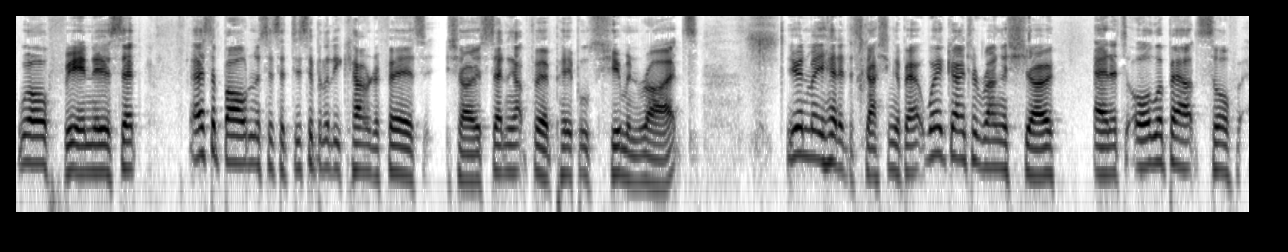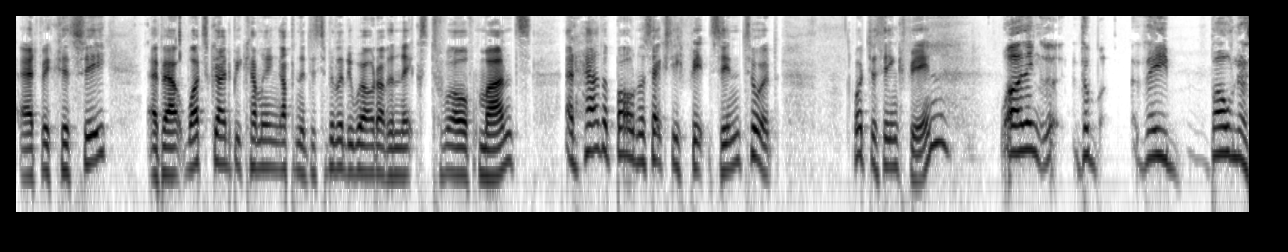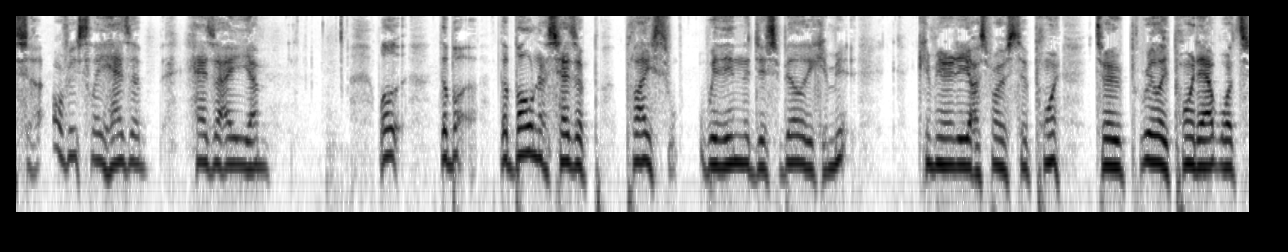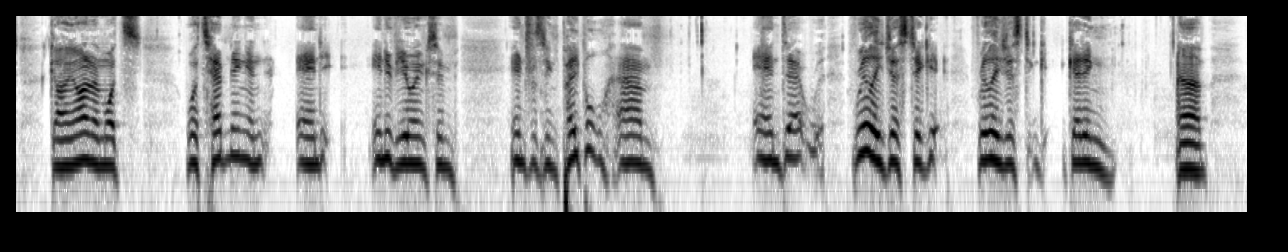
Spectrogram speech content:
Well, Phin, is that as the boldness is a disability current affairs show standing up for people's human rights, you and me had a discussion about we're going to run a show and it's all about self advocacy, about what's going to be coming up in the disability world over the next 12 months, and how the boldness actually fits into it. What do you think, Phin? Well, I think the the, the boldness obviously has a has a um, well the the boldness has a place within the disability commu- community, I suppose, to point to really point out what's going on and what's what's happening, and and interviewing some interesting people, um, and uh, really just to get really just getting uh,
